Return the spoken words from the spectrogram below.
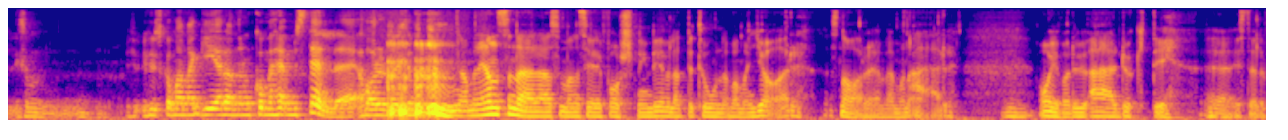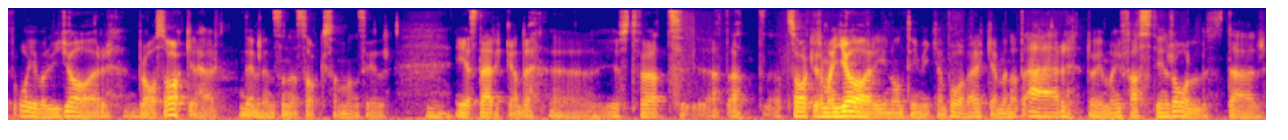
liksom, hur ska man agera när de kommer hem istället? Har du något Ja men en sån där som man ser i forskning det är väl att betona vad man gör snarare än vem man är. Mm. Oj vad du är duktig eh, istället för oj vad du gör bra saker här. Det är väl en sån där sak som man ser Mm. är stärkande. Eh, just för att, att, att, att saker som man gör är ju någonting vi kan påverka men att är, då är man ju fast i en roll där,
